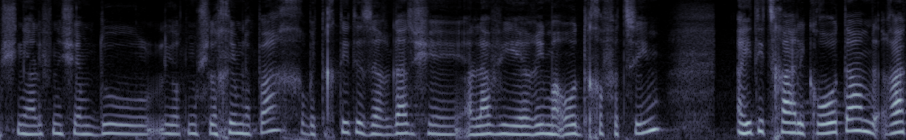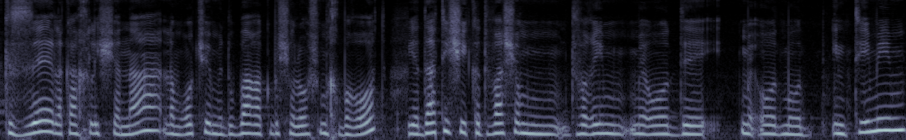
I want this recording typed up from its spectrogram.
שנייה לפני שעמדו להיות מושלכים לפח, בתחתית איזה ארגז שעליו היא הרימה עוד חפצים. הייתי צריכה לקרוא אותם, רק זה לקח לי שנה, למרות שמדובר רק בשלוש מחברות. ידעתי שהיא כתבה שם דברים מאוד אה, מאוד מאוד אינטימיים,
